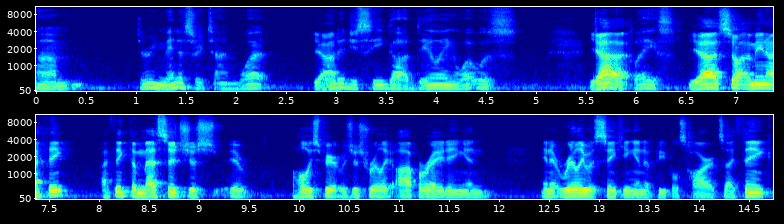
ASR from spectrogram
um, during ministry time. What Yeah. what did you see God doing? What was Yeah. place? Yeah, so I mean, I think I think the message just it, the Holy Spirit was just really operating and and it really was sinking into people's hearts. I think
